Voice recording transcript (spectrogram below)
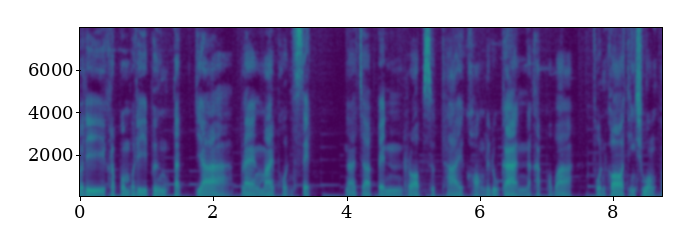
วัสดีครับผมพอดีเพิ่งตัดหญ้าแปลงไม้ผลเสร็จ น่าจะเป็นรอบสุดท้ายของฤดูกาลนะครับ เพราะว่าฝนก็ทิ้งช่วงไป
